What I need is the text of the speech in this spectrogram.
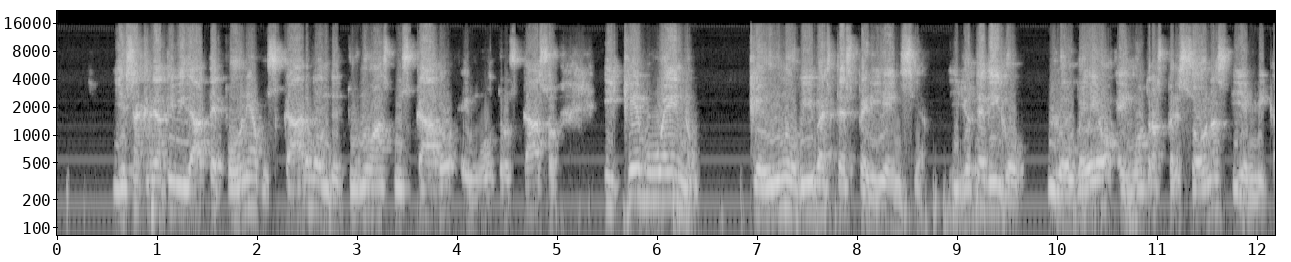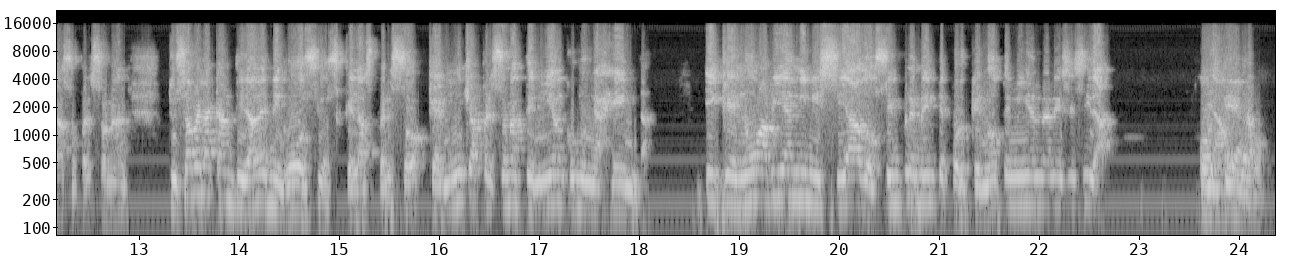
Y esa creatividad te pone a buscar donde tú no has buscado en otros casos. Y qué bueno que uno viva esta experiencia. Y yo te digo, lo veo en otras personas y en mi caso personal. Tú sabes la cantidad de negocios que las personas, que muchas personas tenían como en agenda y que no habían iniciado simplemente porque no tenían la necesidad. y ahora,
